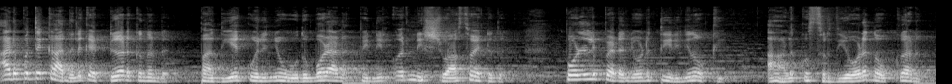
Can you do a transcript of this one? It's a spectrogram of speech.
അടുപ്പത്തെ കനൽ കെട്ട് കിടക്കുന്നുണ്ട് പതിയെ കുനിഞ്ഞു ഊതുമ്പോഴാണ് പിന്നിൽ ഒരു നിശ്വാസം ഏറ്റത് പൊള്ളിപ്പെടഞ്ഞോട് തിരിഞ്ഞു നോക്കി. ആൾ കുസൃതിയോടെ നോക്കുകയാണ്.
